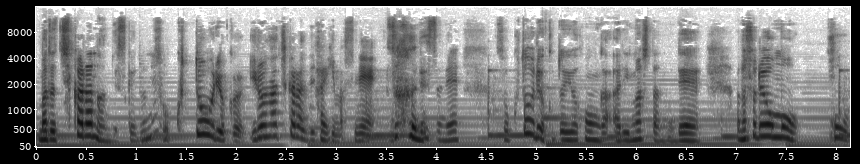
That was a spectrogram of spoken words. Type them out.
まだ力なんですけどね。即答力いろんな力出てきますね。そうですね。即答力という本がありましたのであのそれをもうほう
